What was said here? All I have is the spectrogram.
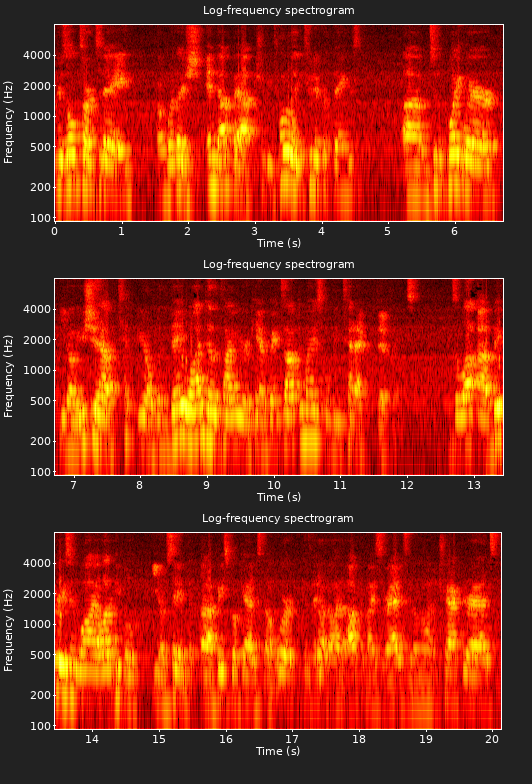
results are today or where they end up at should be totally two different things um, to the point where you know you should have you know from day one to the time your campaign's optimized will be 10x difference. It's a lot a uh, big reason why a lot of people you know say uh, Facebook ads don't work because they don't know how to optimize their ads, they don't know how to track their ads,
